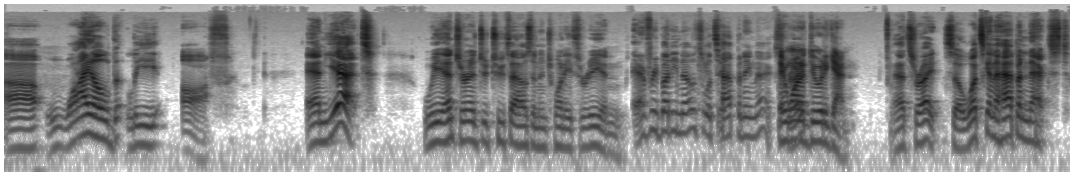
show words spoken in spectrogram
Uh, wildly off. And yet, we enter into 2023 and everybody knows what's happening next. They right? want to do it again. That's right. So, what's going to happen next?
